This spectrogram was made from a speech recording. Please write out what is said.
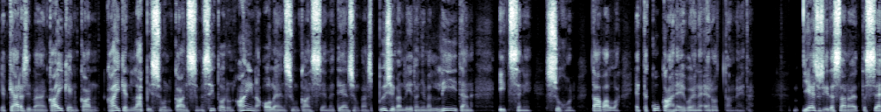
ja kärsimään kaiken, kan, kaiken läpi sun kanssa. Mä sitoudun aina olen sun kanssa ja mä teen sun kanssa pysyvän liiton ja mä liitän itseni suhun tavalla, että kukaan ei voi enää erottaa meitä. Jeesus itse sanoi, että se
